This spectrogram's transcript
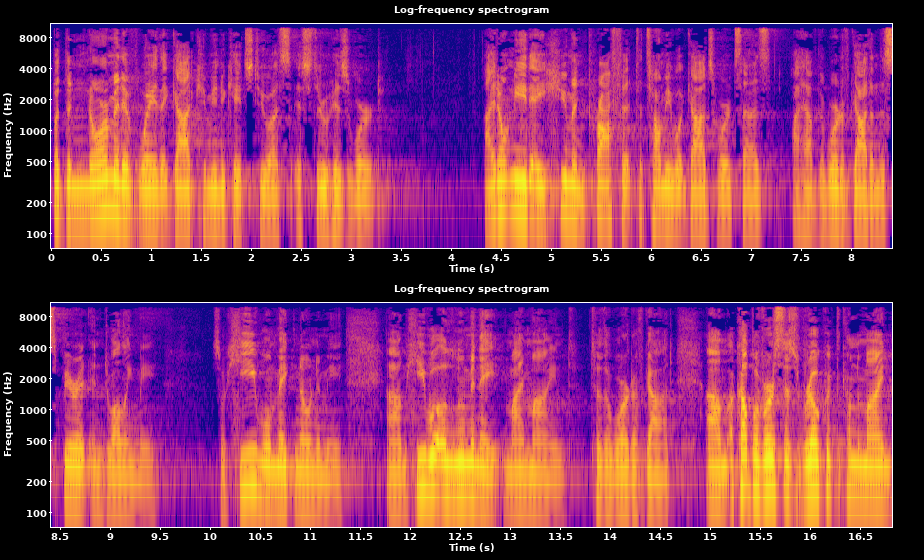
But the normative way that God communicates to us is through His Word. I don't need a human prophet to tell me what God's Word says. I have the Word of God and the Spirit indwelling me. So he will make known to me. Um, he will illuminate my mind to the Word of God. Um, a couple verses, real quick, to come to mind,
